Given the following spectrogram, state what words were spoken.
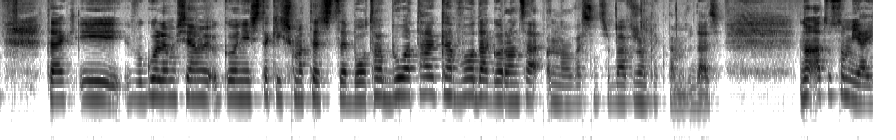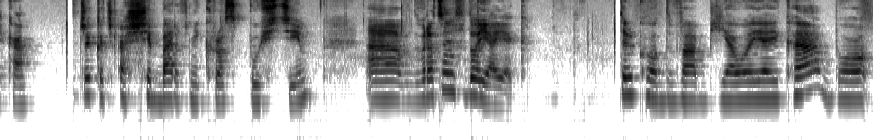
tak, i w ogóle musiałam go nieść w takiej szmateczce, bo to była taka woda gorąca. No właśnie, trzeba wrzątek tam wydać. No a tu są jajka. Czekać, aż się barwnik rozpuści. A wracając do jajek. Tylko dwa białe jajka, bo...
